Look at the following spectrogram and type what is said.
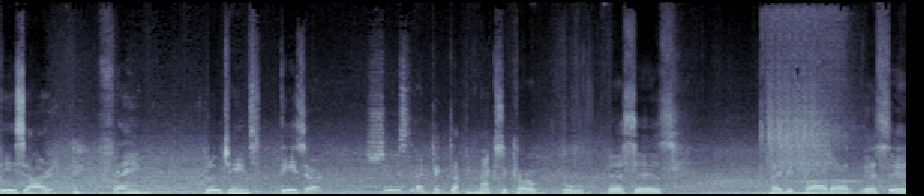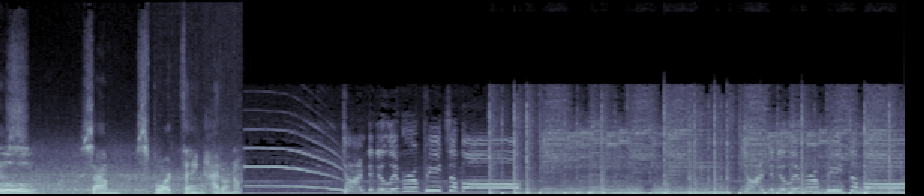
These are frame blue jeans. These are shoes that I picked up in Mexico. Ooh. This is maybe Prada. This is some sport thing. I don't know. Time to deliver a pizza ball! Time to deliver a pizza ball!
